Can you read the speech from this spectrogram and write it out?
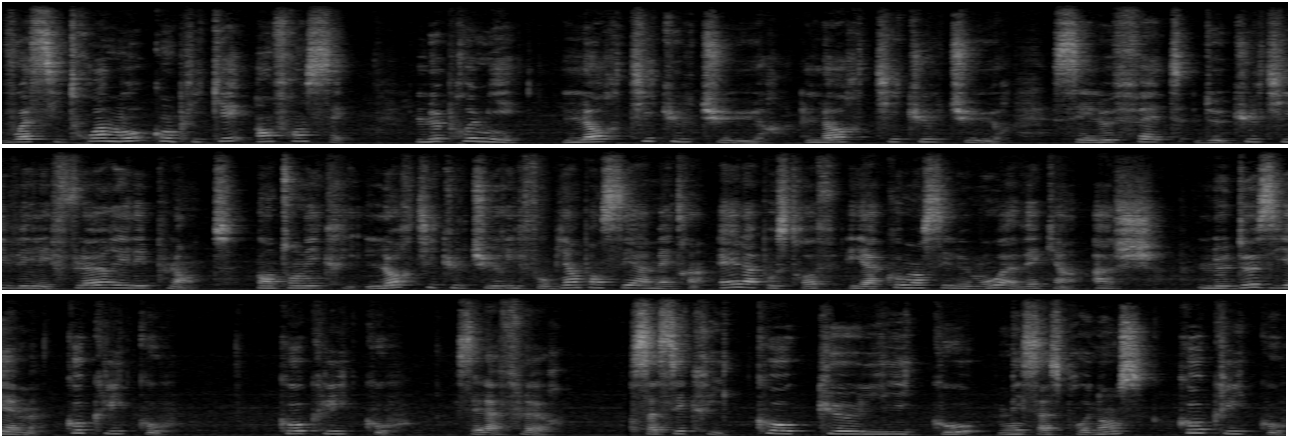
Voici trois mots compliqués en français. Le premier, l'horticulture. L'horticulture, c'est le fait de cultiver les fleurs et les plantes. Quand on écrit l'horticulture, il faut bien penser à mettre un L apostrophe et à commencer le mot avec un H. Le deuxième, coquelicot. Coquelicot, c'est la fleur. Ça s'écrit coquelicot, mais ça se prononce coquelicot.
